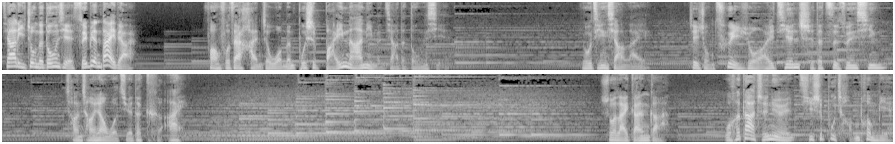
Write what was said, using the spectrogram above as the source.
家里种的东西随便带点儿。”仿佛在喊着我们不是白拿你们家的东西。如今想来，这种脆弱而坚持的自尊心，常常让我觉得可爱。说来尴尬，我和大侄女其实不常碰面。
